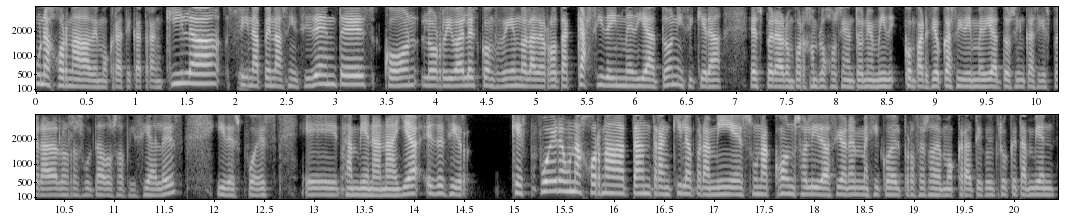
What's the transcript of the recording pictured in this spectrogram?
una jornada democrática tranquila, sin apenas incidentes, con los rivales concediendo la derrota casi de inmediato, ni siquiera esperaron, por ejemplo, José Antonio Mid compareció casi de inmediato sin casi esperar a los resultados oficiales. Y después eh, también Anaya. Es decir, que fuera una jornada tan tranquila para mí es una consolidación en México del proceso democrático y creo que también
